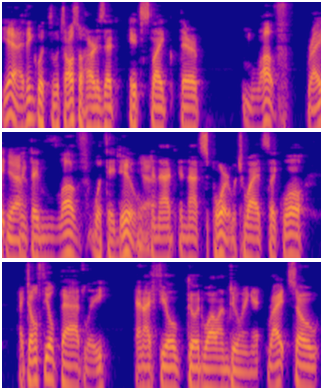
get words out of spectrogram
Yeah, I think what's what's also hard is that it's like their love, right? Yeah. like they love what they do Yeah. in that in that sport, which why it's like, well, I don't feel badly, and I feel good while I'm doing it, right? So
